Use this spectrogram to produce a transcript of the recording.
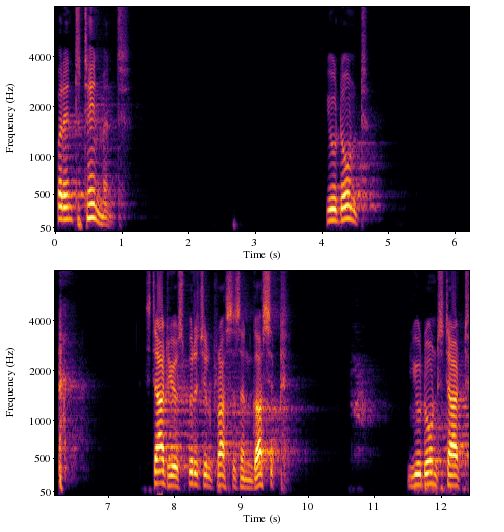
for entertainment. You don't start your spiritual process and gossip. You don't start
